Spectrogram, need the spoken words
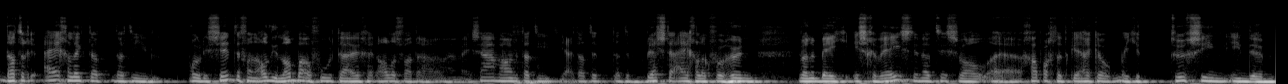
Dat er eigenlijk dat, dat die producenten van al die landbouwvoertuigen en alles wat daarmee samenhangt, dat, die, ja, dat, het, dat het beste eigenlijk voor hun wel een beetje is geweest. En dat is wel uh, grappig, dat je ook een beetje terugzien in de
